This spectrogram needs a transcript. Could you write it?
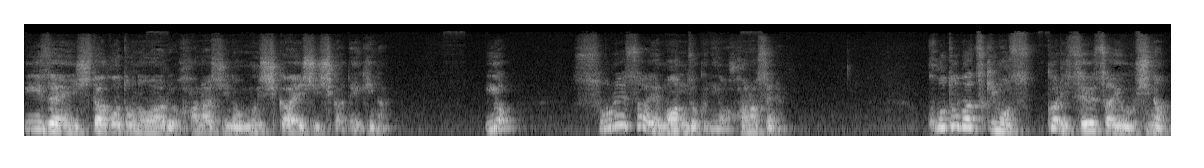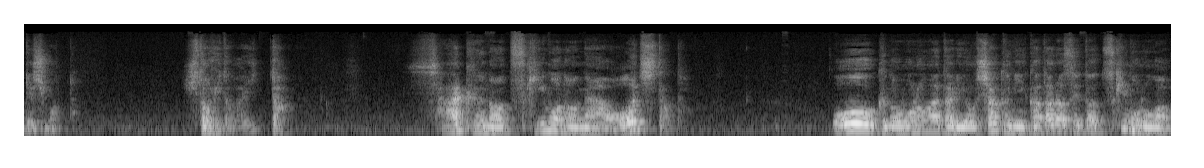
以前したことのある話の蒸し返ししかできない。いやそれさえ満足には話せない。言葉つきもすっかり制裁を失ってしまった。人々が言った。釈のつきものが落ちたと。多くの物語を釈に語らせたつきものが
